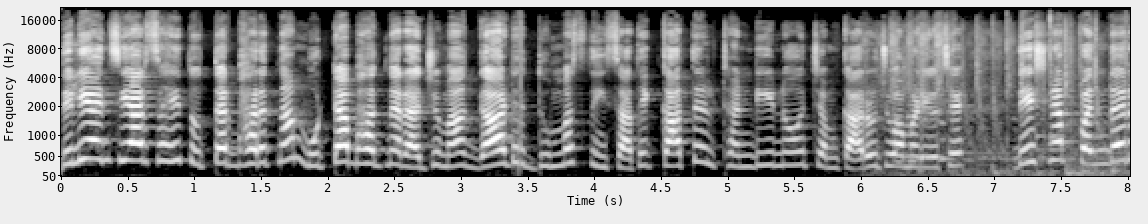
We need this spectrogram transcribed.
દિલ્હી એનસીઆર સહિત ઉત્તર ભારતના મોટા ભાગના રાજ્યોમાં ગાઢ ધુમ્મસની સાથે કાતિલ ઠંડીનો ચમકારો જોવા મળ્યો છે. દેશના પંદર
